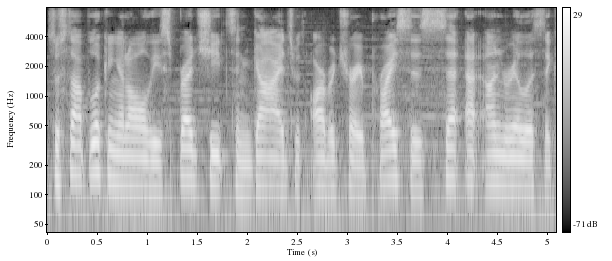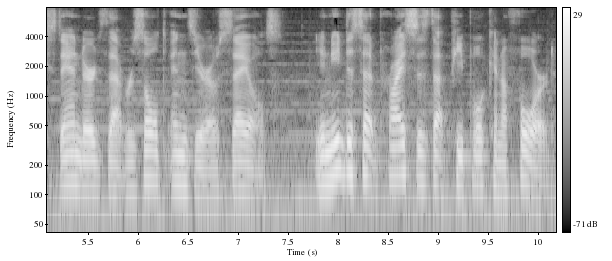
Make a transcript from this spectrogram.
so stop looking at all these spreadsheets and guides with arbitrary prices set at unrealistic standards that result in zero sales. You need to set prices that people can afford.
